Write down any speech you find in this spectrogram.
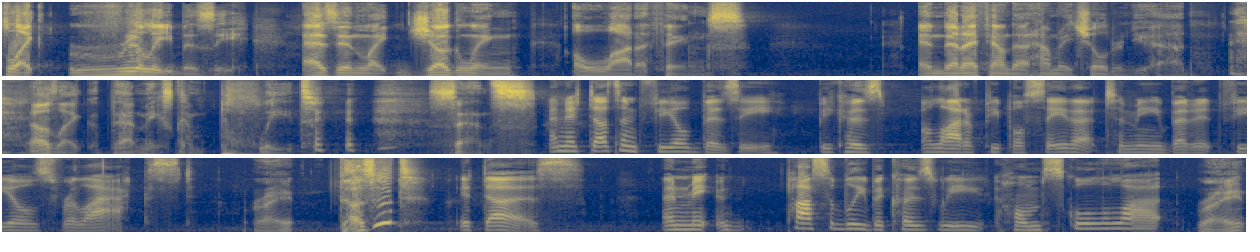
like, really busy, as in, like, juggling a lot of things. And then I found out how many children you had. And I was like, that makes complete sense. And it doesn't feel busy because a lot of people say that to me, but it feels relaxed. Right? Does it? It does. And possibly because we homeschool a lot Right?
